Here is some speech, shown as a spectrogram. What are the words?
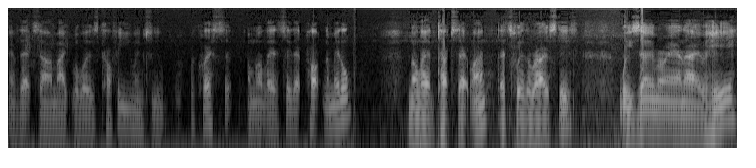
have that so I make Louise coffee when she requests it. I'm not allowed to see that pot in the middle. Not allowed to touch that one. That's where the roast is. We zoom around over here.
